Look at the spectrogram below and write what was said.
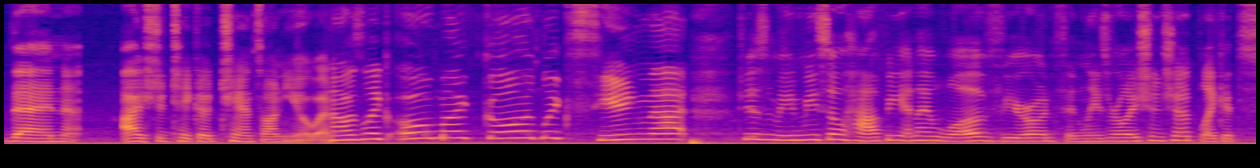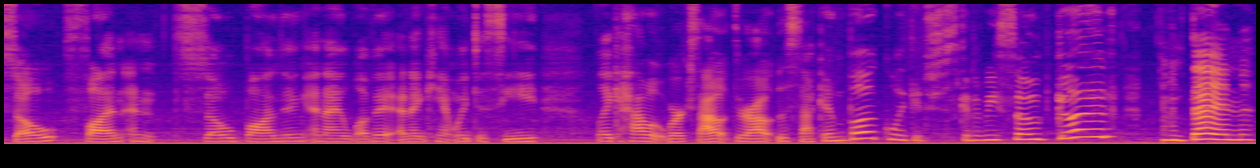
then I should take a chance on you. And I was like, oh my god, like seeing that just made me so happy. And I love Vero and Finlay's relationship. Like, it's so fun and so bonding, and I love it. And I can't wait to see like how it works out throughout the second book. Like, it's just gonna be so good. And then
